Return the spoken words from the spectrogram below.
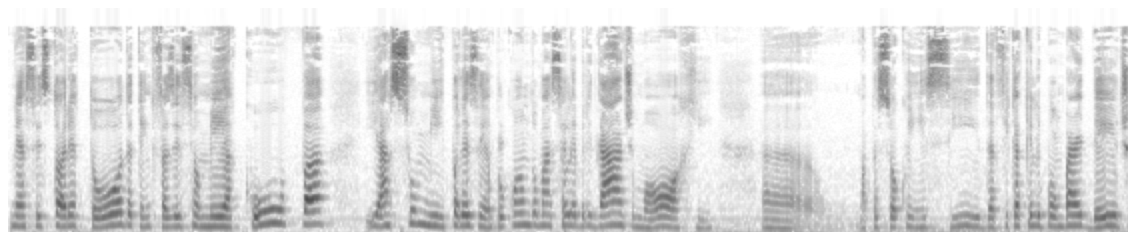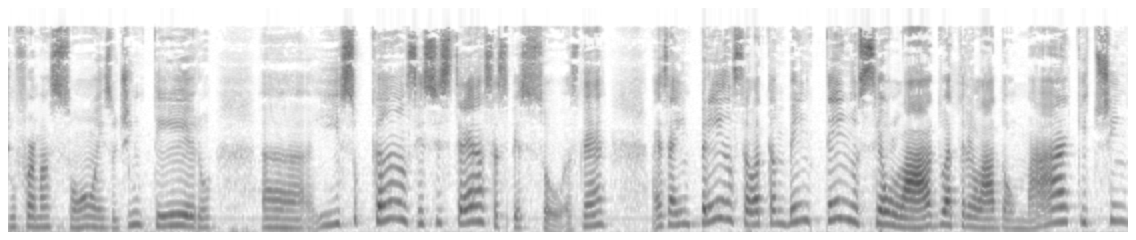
nessa história toda, tem que fazer seu meia-culpa e assumir. Por exemplo, quando uma celebridade morre, uh, uma pessoa conhecida, fica aquele bombardeio de informações o dia inteiro. Uh, e isso cansa, isso estressa as pessoas, né? Mas a imprensa, ela também tem o seu lado atrelado ao marketing,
